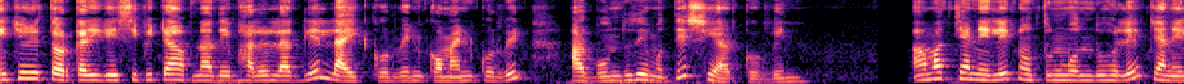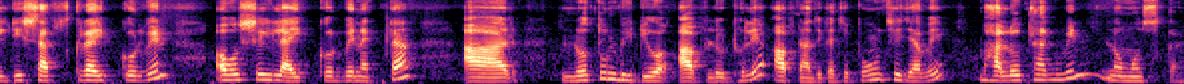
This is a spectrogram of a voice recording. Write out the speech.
এঁচড়ের তরকারি রেসিপিটা আপনাদের ভালো লাগলে লাইক করবেন কমেন্ট করবেন আর বন্ধুদের মধ্যে শেয়ার করবেন। আমার চ্যানেলে নতুন বন্ধু হলে চ্যানেলটি সাবস্ক্রাইব করবেন, অবশ্যই লাইক করবেন একটা আর নতুন ভিডিও আপলোড হলে আপনাদের কাছে পৌঁছে যাবে। ভালো থাকবেন, নমস্কার।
